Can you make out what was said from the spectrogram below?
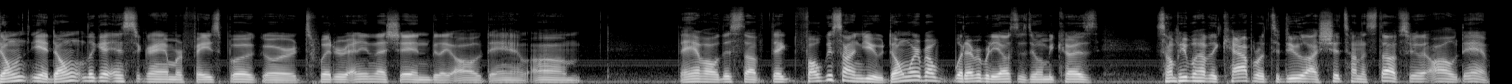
Don't yeah don't look at Instagram or Facebook or Twitter any of that shit and be like oh damn um they have all this stuff. They focus on you. Don't worry about what everybody else is doing because some people have the capital to do a shit ton of stuff. So you're like oh damn.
